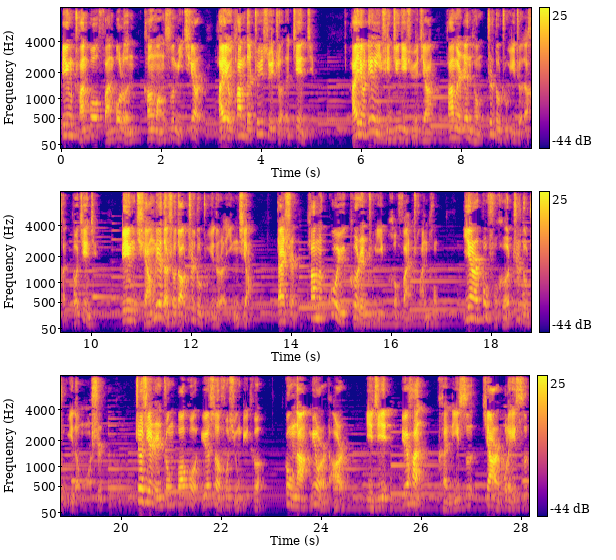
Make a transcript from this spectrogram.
并传播凡伯伦、康芒斯、米切尔还有他们的追随者的见解。还有另一群经济学家，他们认同制度主义者的很多见解，并强烈地受到制度主义者的影响，但是他们过于个人主义和反传统。因而不符合制度主义的模式。这些人中包括约瑟夫·熊彼特、贡纳·缪尔达尔以及约翰·肯尼斯·加尔布雷斯。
